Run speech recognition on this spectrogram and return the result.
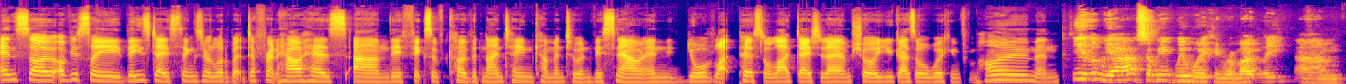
And so, obviously, these days things are a little bit different. How has um, the effects of COVID nineteen come into Invest now and your like personal life day to day? I'm sure you guys are all working from home and yeah, look, we are. So we, we're working remotely. Um,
